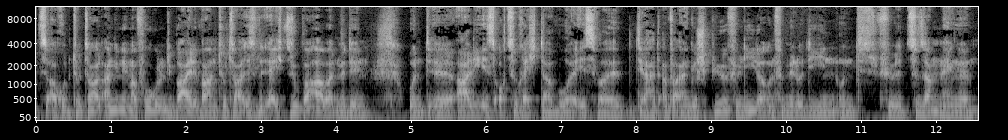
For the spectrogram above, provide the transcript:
ist auch ein total angenehmer Vogel und die beiden waren total, ist echt super Arbeit mit denen. Und äh, Ali ist auch zu Recht da, wo er ist, weil der hat einfach ein Gespür für Lieder und für Melodien und für Zusammenhänge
